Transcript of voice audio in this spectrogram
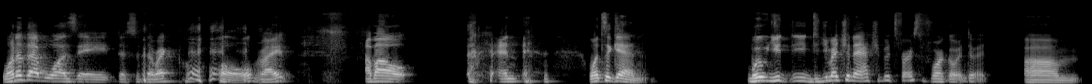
one of them was a this a direct poll, right? About and once again, well, you, you did you mention the attributes first before I go into it? Um,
